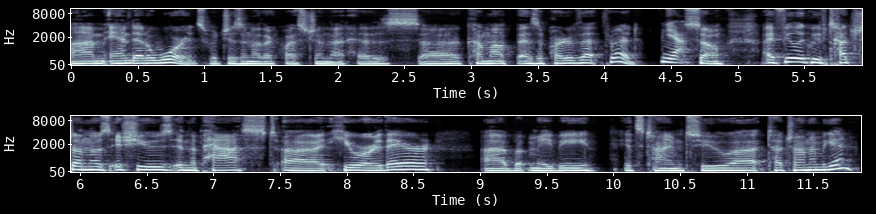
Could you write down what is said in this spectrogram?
Um, and at awards, which is another question that has uh, come up as a part of that thread. Yeah. So I feel like we've touched on those issues in the past, uh, here or there, uh, but maybe it's time to uh, touch on them again.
